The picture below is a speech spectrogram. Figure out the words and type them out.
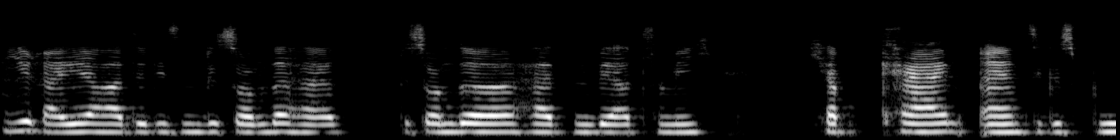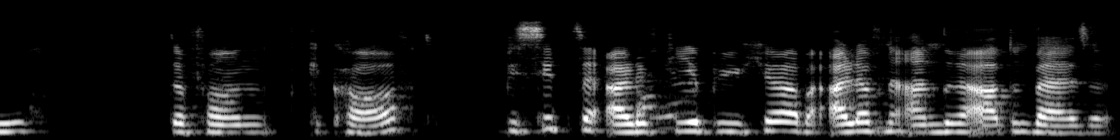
Die Reihe hatte diesen Besonderheit, Besonderheitenwert für mich. Ich habe kein einziges Buch davon gekauft, besitze alle vier Bücher, aber alle auf eine andere Art und Weise.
